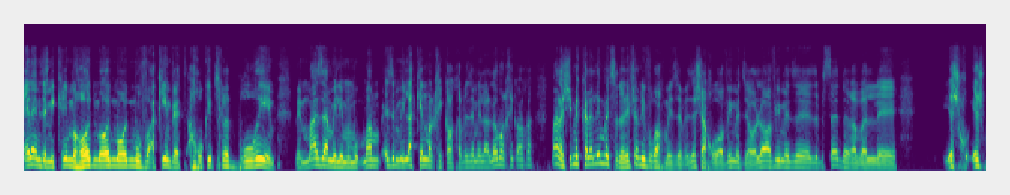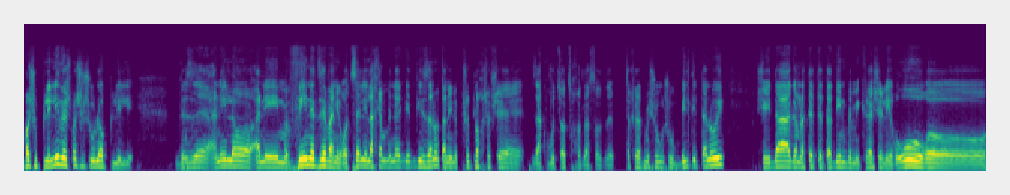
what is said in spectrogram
אלא אם זה מקרים מאוד מאוד מאוד מובהקים, והחוקים צריכים להיות ברורים, ומה זה המילים, מה, איזה מילה כן מרחיקה אותך ואיזה מילה לא מרחיקה אותך. מה, אנשים מקללים באצטדיון, אי אפשר לברוח מזה, וזה שאנחנו אוהבים את זה או לא אוהבים את זה, זה בסדר, אבל uh, יש, יש משהו פלילי ויש משהו שהוא לא פלילי. וזה, אני לא, אני מבין את זה ואני רוצה להילחם בנגד גזענות, אני פשוט לא חושב שזה הקבוצות צריכות לעשות את זה. צריך להיות מישהו שהוא בלתי תלוי, שידע גם לתת את הדין במקרה של ערעור או...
